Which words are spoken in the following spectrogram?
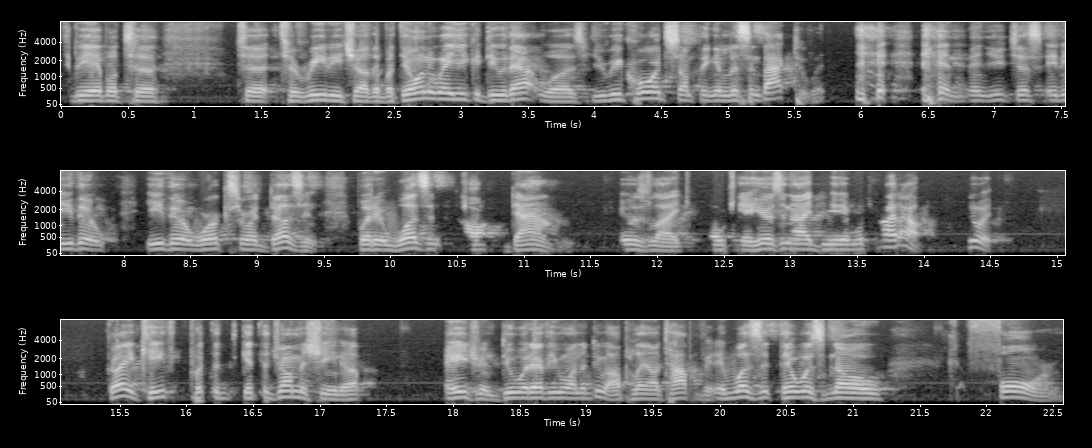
to be able to to to read each other. But the only way you could do that was you record something and listen back to it, and then you just it either either it works or it doesn't. But it wasn't talked down. It was like, okay, here's an idea. We'll try it out. Do it. Go ahead, Keith. Put the get the drum machine up. Adrian, do whatever you want to do. I'll play on top of it. It wasn't. There was no form.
